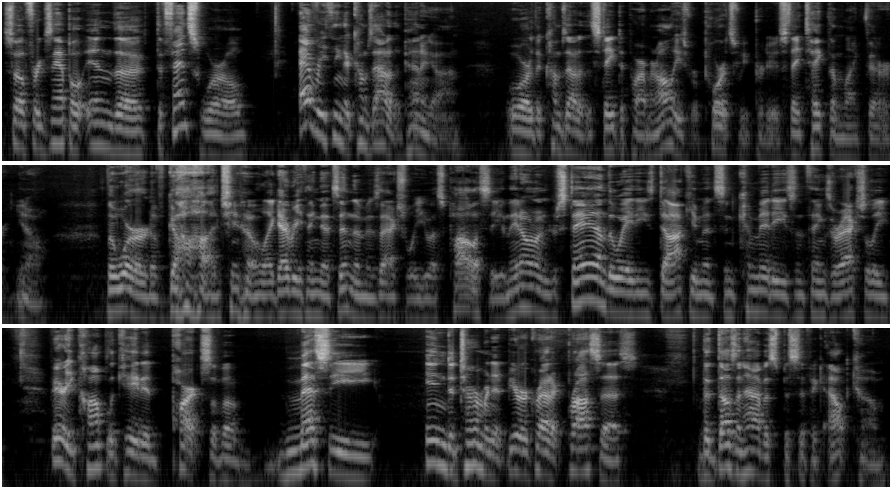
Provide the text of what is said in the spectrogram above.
So, for example, in the defense world, everything that comes out of the Pentagon or that comes out of the State Department, all these reports we produce, they take them like they're, you know, the word of God, you know, like everything that's in them is actual U.S. policy. And they don't understand the way these documents and committees and things are actually very complicated parts of a messy, indeterminate bureaucratic process that doesn't have a specific outcome.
